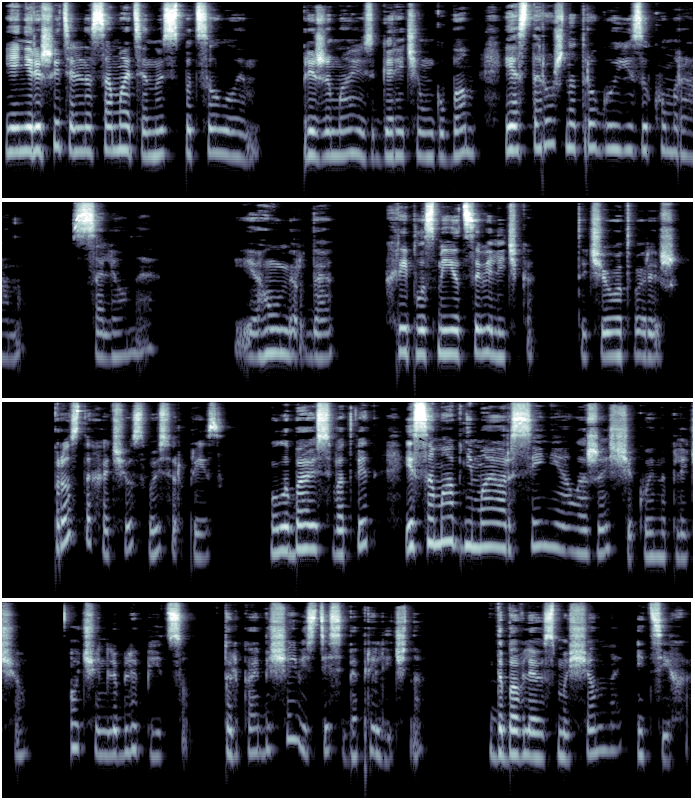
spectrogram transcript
Я нерешительно сама тянусь с поцелуем, прижимаюсь к горячим губам и осторожно трогаю языком рану. Соленая. «Я умер, да?» — хрипло смеется Величко. «Ты чего творишь?» «Просто хочу свой сюрприз». Улыбаюсь в ответ и сама обнимаю Арсения, ложа щекой на плечо. Очень люблю пиццу, только обещай вести себя прилично. Добавляю смущенно и тихо.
